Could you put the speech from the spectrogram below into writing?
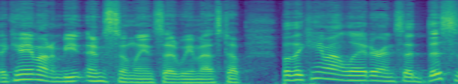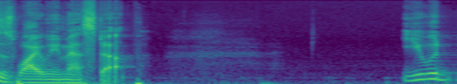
They came out instantly and said we messed up, but they came out later and said, "This is why we messed up." You would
